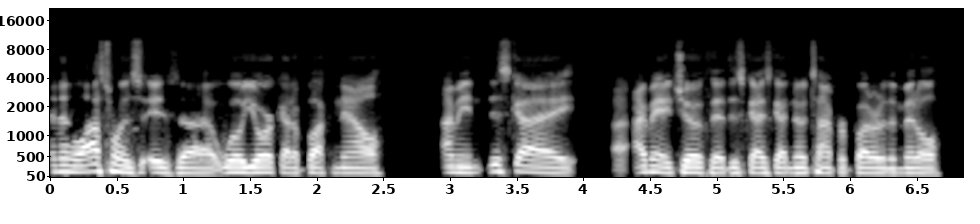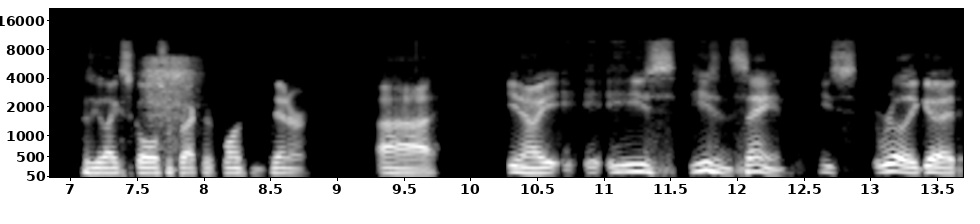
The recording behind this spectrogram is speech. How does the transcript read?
and then the last one is, is uh, Will York out of Bucknell. I mean, this guy. I made a joke that this guy's got no time for butter in the middle because he likes goals for breakfast, lunch, and dinner. Uh, you know, he, he's he's insane. He's really good,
